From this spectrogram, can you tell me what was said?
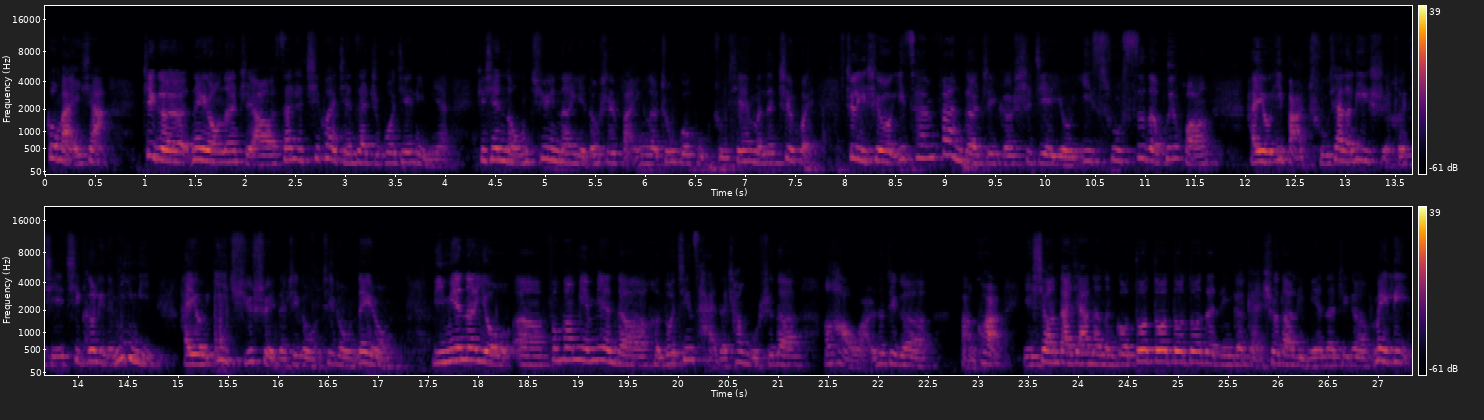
购买一下。这个内容呢，只要三十七块钱，在直播间里面，这些农具呢，也都是反映了中国古祖先们的智慧。这里是有一餐饭的这个世界，有一束丝的辉煌，还有一把锄下的历史和节气歌里的秘密，还有一曲水的这种这种内容。里面呢，有呃方方面面的很多精彩的唱古诗的很好玩的这个。板块也希望大家呢能够多多多多的那个感受到里面的这个魅力。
